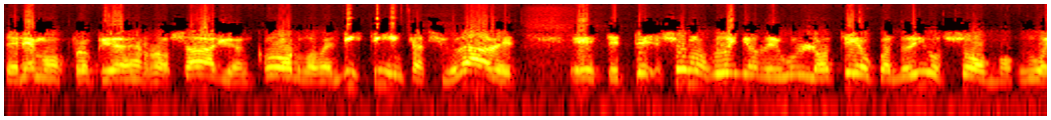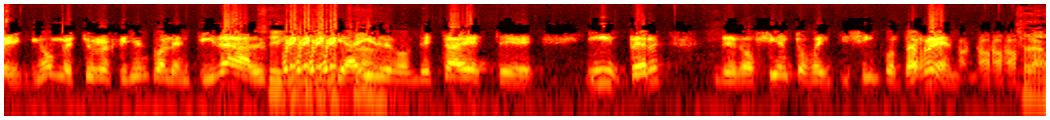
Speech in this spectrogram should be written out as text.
tenemos propiedades en Rosario, en Córdoba, en distintas ciudades. Este, somos dueños de un loteo. Cuando digo somos dueños, me estoy refiriendo a la entidad, al ahí de donde está este hiper de 225 terrenos, ¿no?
